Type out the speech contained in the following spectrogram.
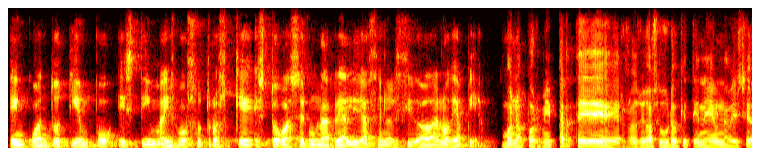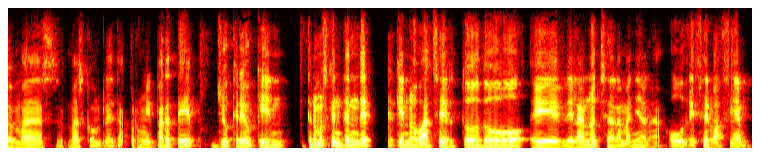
¿En cuánto tiempo estimáis vosotros que esto va a ser una realidad en el ciudadano de a pie? Bueno, por mi parte, Rodrigo seguro que tiene una visión más, más completa. Por mi parte, yo creo que tenemos que entender que no va a ser todo eh, de la noche a la mañana o de 0 a 100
